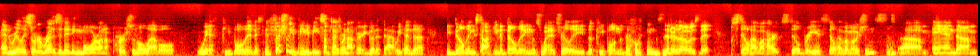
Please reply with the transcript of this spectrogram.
and really sort of resonating more on a personal level with people that, especially in B2B, sometimes we're not very good at that. We tend to be buildings talking to buildings when it's really the people in the buildings that are those that still have a heart, still breathe, still have emotions, um, and um,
